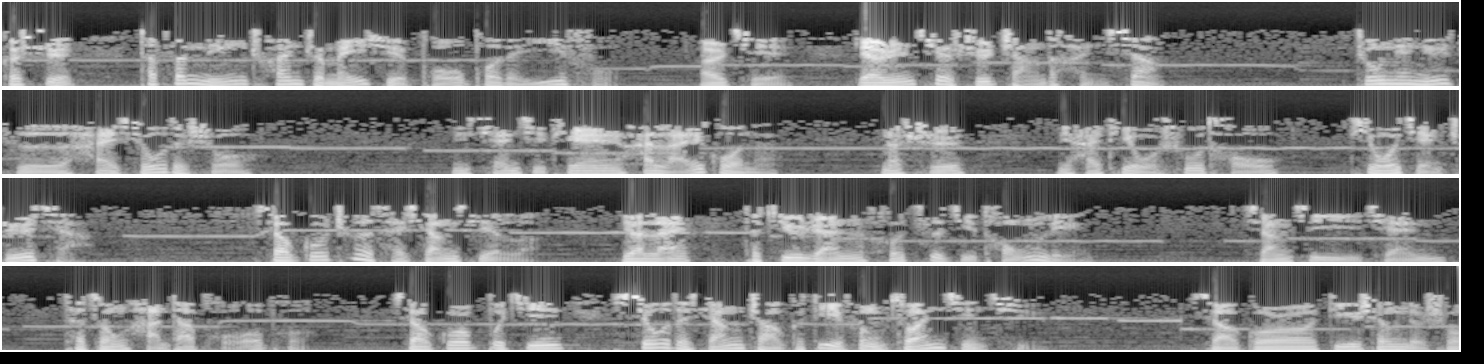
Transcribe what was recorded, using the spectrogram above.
可是他分明穿着梅雪婆婆的衣服，而且两人确实长得很像。中年女子害羞的说：“你前几天还来过呢，那时你还替我梳头，替我剪指甲。”小郭这才相信了。原来她居然和自己同龄，想起以前她总喊她婆婆，小郭不禁羞得想找个地缝钻进去。小郭低声的说：“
